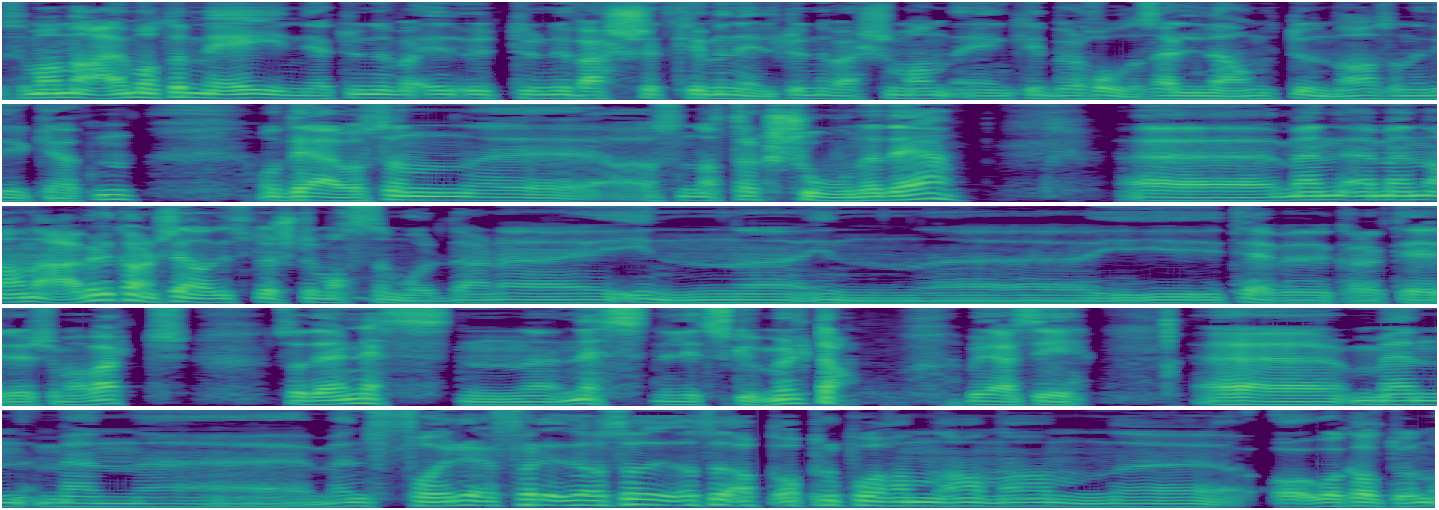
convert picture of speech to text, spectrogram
Så man er jo en måte med inn i et univers, et kriminelt univers som man egentlig bør holde seg langt unna sånn i virkeligheten. Og det er jo også en, eh, altså en attraksjon i det. Eh, men, men han er vel kanskje en av de største massemorderne innen, innen eh, i TV-karakterer som har vært. Så det er nesten, nesten litt skummelt, da, vil jeg si. Eh, men, men, eh, men for, for altså, altså, Apropos han, han, han eh, Hva kalte du han?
